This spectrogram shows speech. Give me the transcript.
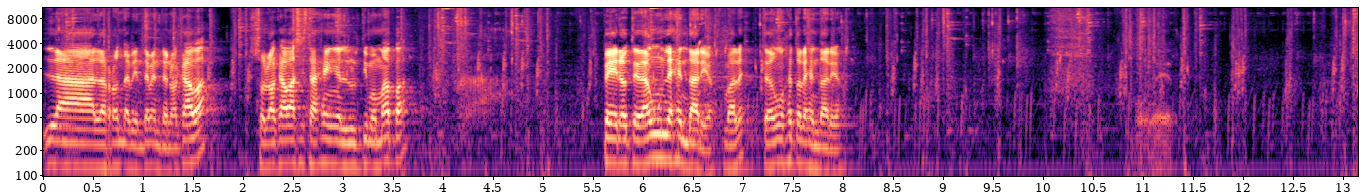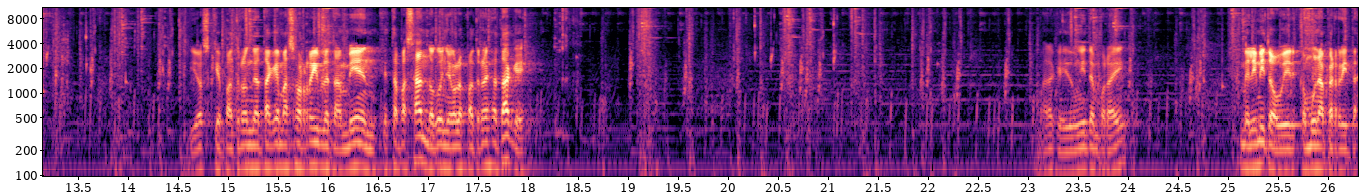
La, la ronda evidentemente no acaba Solo acaba si estás en el último mapa Pero te da un legendario, ¿vale? Te da un objeto legendario Dios, qué patrón de ataque más horrible también ¿Qué está pasando, coño, con los patrones de ataque? Vale, ha caído un ítem por ahí Me limito a huir como una perrita.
